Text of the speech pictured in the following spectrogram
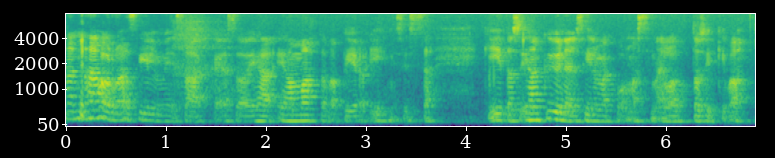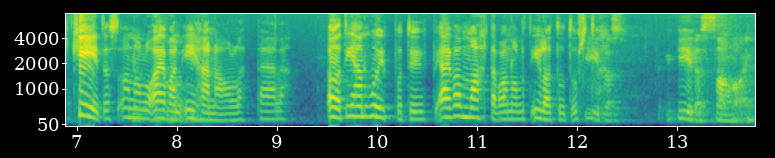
hän nauraa silmiin saakka ja se on ihan, ihan mahtava piirre ihmisissä. Kiitos ihan kyynel silmäkulmassa. Meillä on tosi kiva. Kiitos, on ollut aivan ihana olla täällä. Oot ihan huipputyyppi. Aivan mahtava, on ollut ilo tutustua. Kiitos. Kiitos samoin.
